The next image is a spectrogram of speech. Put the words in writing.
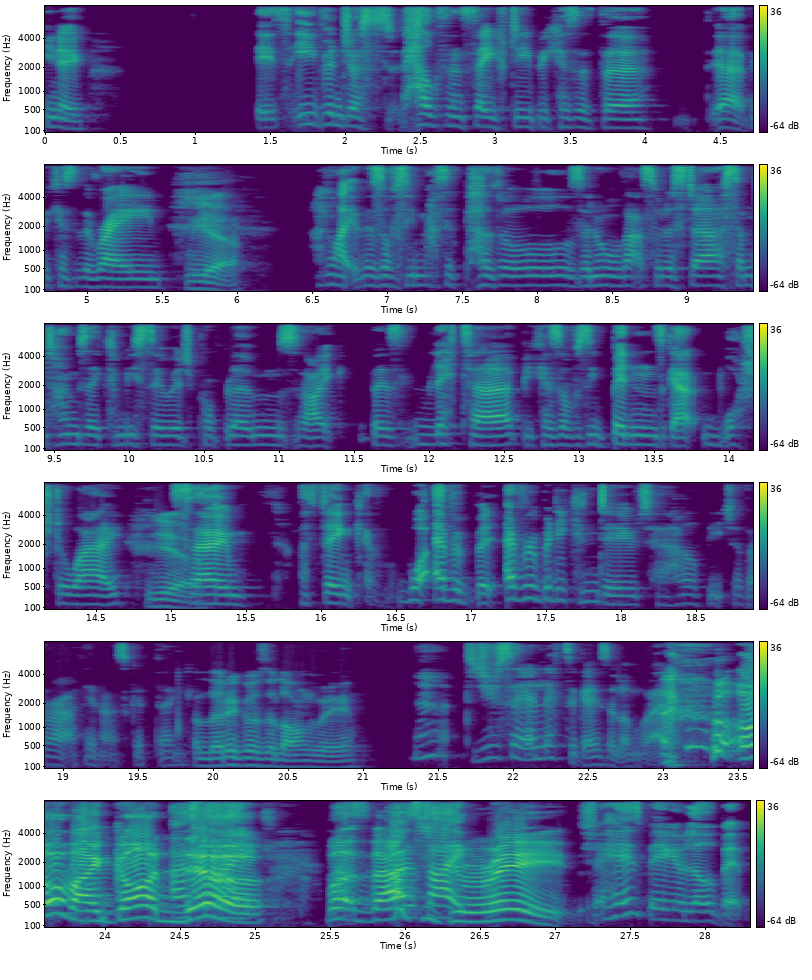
you know, it's even just health and safety because of the, uh, because of the rain, Yeah. and like there's obviously massive puddles and all that sort of stuff. Sometimes they can be sewage problems. Like there's litter because obviously bins get washed away. Yeah. So I think whatever, but everybody can do to help each other out. I think that's a good thing. a litter goes a long way. Yeah. Did you say a litter goes a long way? oh my god, no. like- but was that's like- great. Here's being a little bit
